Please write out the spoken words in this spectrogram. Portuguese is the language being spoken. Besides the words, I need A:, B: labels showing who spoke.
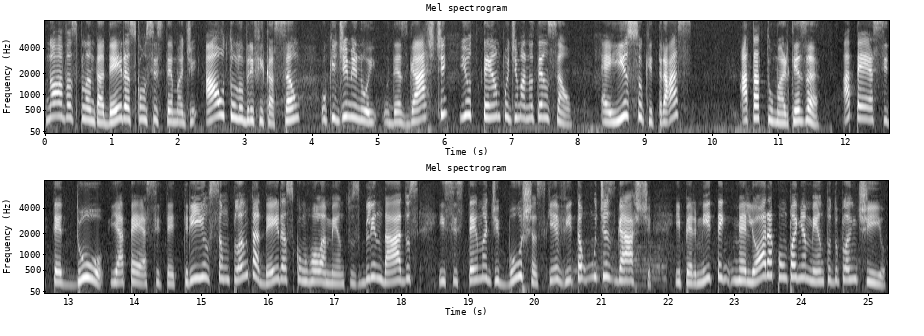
A: Novas plantadeiras com sistema de autolubrificação, o que diminui o desgaste e o tempo de manutenção. É isso que traz a Tatu Marquesan. A PST Duo e a PST Trio são plantadeiras com rolamentos blindados e sistema de buchas que evitam o desgaste e permitem melhor acompanhamento do plantio.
